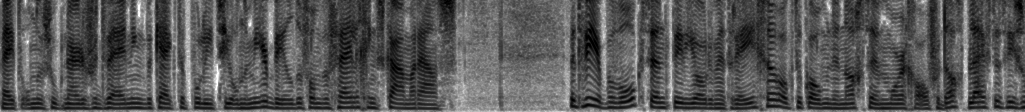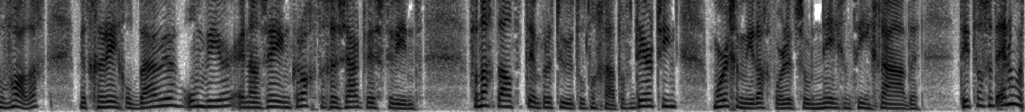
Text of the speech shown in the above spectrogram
Bij het onderzoek naar de verdwijning bekijkt de politie onder meer beelden van beveiligingscamera's. Het weer bewolkt en periode met regen. Ook de komende nacht en morgen overdag blijft het wisselvallig. Met geregeld buien, onweer en aan zee een krachtige zuidwestenwind. Vannacht daalt de temperatuur tot een graad of 13. Morgenmiddag wordt het zo'n 19 graden. Dit was het NOS.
